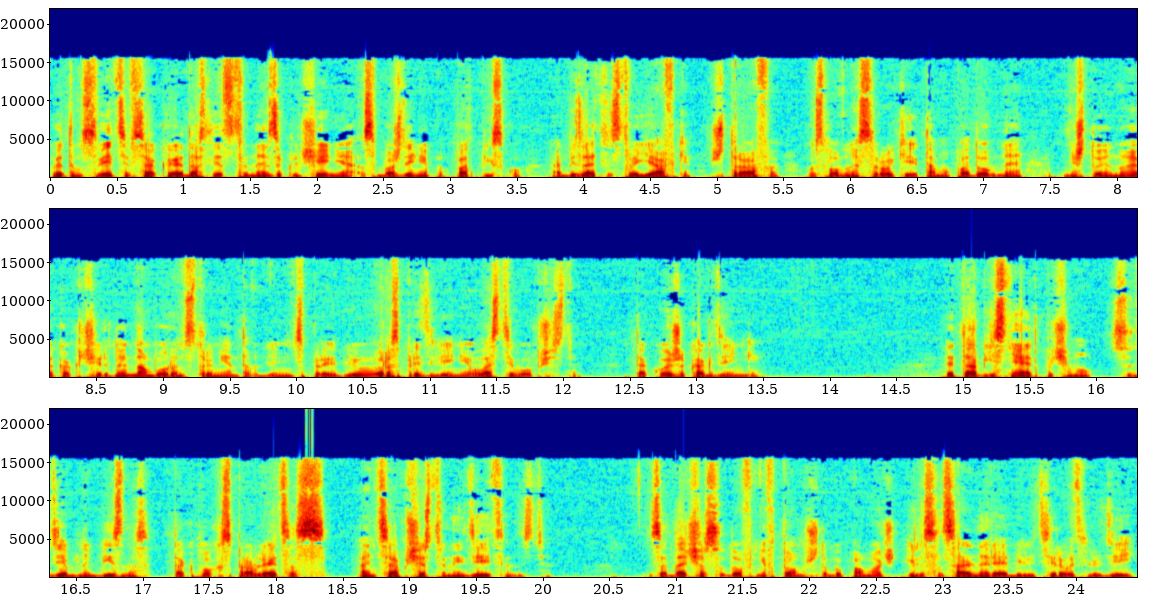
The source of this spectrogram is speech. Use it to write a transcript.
В этом свете всякое доследственное заключение, освобождение под подписку, обязательства явки, штрафы, условные сроки и тому подобное – не что иное, как очередной набор инструментов для несправедливого распределения власти в обществе, такой же, как деньги. Это объясняет, почему судебный бизнес так плохо справляется с антиобщественной деятельностью. Задача судов не в том, чтобы помочь или социально реабилитировать людей.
